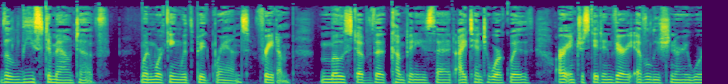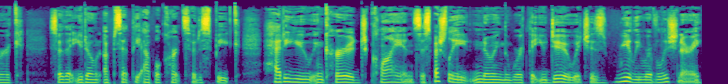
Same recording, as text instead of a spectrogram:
the least amount of when working with big brands freedom. Most of the companies that I tend to work with are interested in very evolutionary work so that you don't upset the apple cart, so to speak. How do you encourage clients, especially knowing the work that you do, which is really revolutionary,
